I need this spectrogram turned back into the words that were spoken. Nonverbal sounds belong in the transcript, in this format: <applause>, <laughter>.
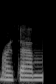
Martha,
